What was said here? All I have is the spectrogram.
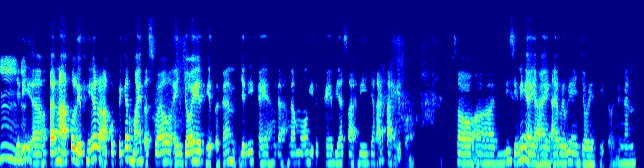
Hmm. Jadi uh, karena aku live here, aku pikir might as well enjoy it gitu kan. Jadi kayak nggak nggak mau hidup kayak biasa di Jakarta gitu. So uh, di sini ya, ya I I really enjoy it gitu dengan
